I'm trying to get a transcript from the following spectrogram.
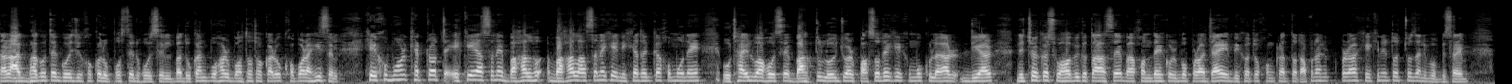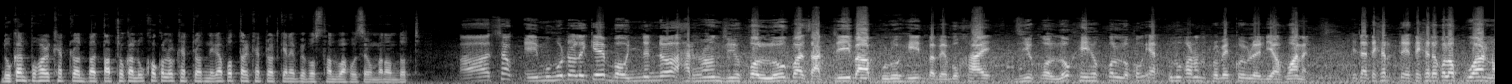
তাৰ আগভাগতে গৈ যিসকল উপস্থিত হৈছিল বা দোকান পোহাৰ বন্ধ থকাৰো খবৰ আহিছিল। সেইসমূহৰ ক্ষেত্ৰত একেই আছেনে বাহাল বাহাল আছেনে সেই নিষেধাজ্ঞাসমূহ উঠাই লোৱা হৈছে বাঘটো লৈ যোৱাৰ পাছতহে সেইসমূহ খোলা দিয়াৰ নিশ্চয়কৈ স্বাভাৱিকতা আছে বা সন্দেহ কৰিব পৰা যায় এই বিষয়টো সংক্ৰান্তত। আপোনাৰ পৰা সেইখিনি তথ্য জানিব বিচাৰিম। দোকান পোহাৰ ক্ষেত্ৰত বা তাত থকা লোকসকলৰ ক্ষেত্ৰত নিৰাপত্তাৰ ক্ষেত্ৰত কেনে ব্যৱস্থা লোৱা হৈছে উমানন্দত? চাওক এই মুহূৰ্তলৈকে অন্যান্য সাধাৰণ যিসকল লোক বা যাত্ৰী বা পুৰোহিত বা ব্যৱসায় যিসকল লোক সেইসকল লোকক ইয়াত কোনো কাৰণত প্ৰৱেশ কৰিবলৈ দিয়া হোৱা নাই। তেতিয়া তেখেত তেখেতসকলক পুৱা ন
